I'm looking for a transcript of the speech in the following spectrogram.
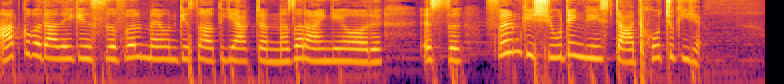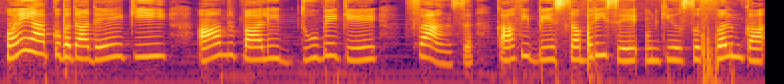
आपको बता दें कि इस फ़िल्म में उनके साथ ये एक्टर नज़र आएँगे और इस फ़िल्म की शूटिंग भी स्टार्ट हो चुकी है। वहीं आपको बता दें कि आम्रपाली दुबे के फैंस काफ़ी बेसब्री से उनकी उस फ़िल्म का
